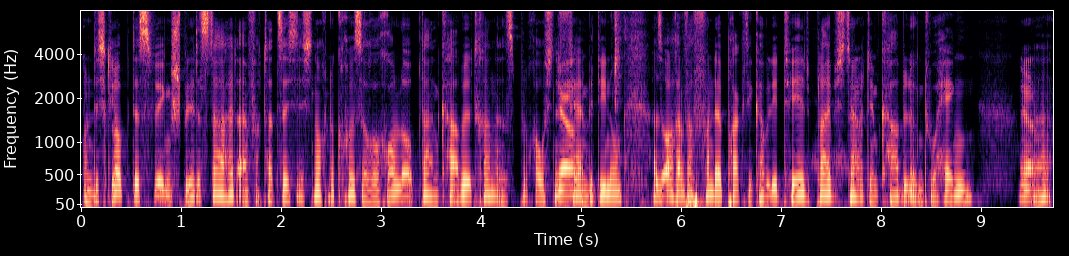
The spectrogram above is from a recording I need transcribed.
Und ich glaube, deswegen spielt es da halt einfach tatsächlich noch eine größere Rolle, ob da ein Kabel dran ist, brauche ich eine ja. Fernbedienung. Also auch einfach von der Praktikabilität, bleibe ich da ja. mit dem Kabel irgendwo hängen. Ja.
